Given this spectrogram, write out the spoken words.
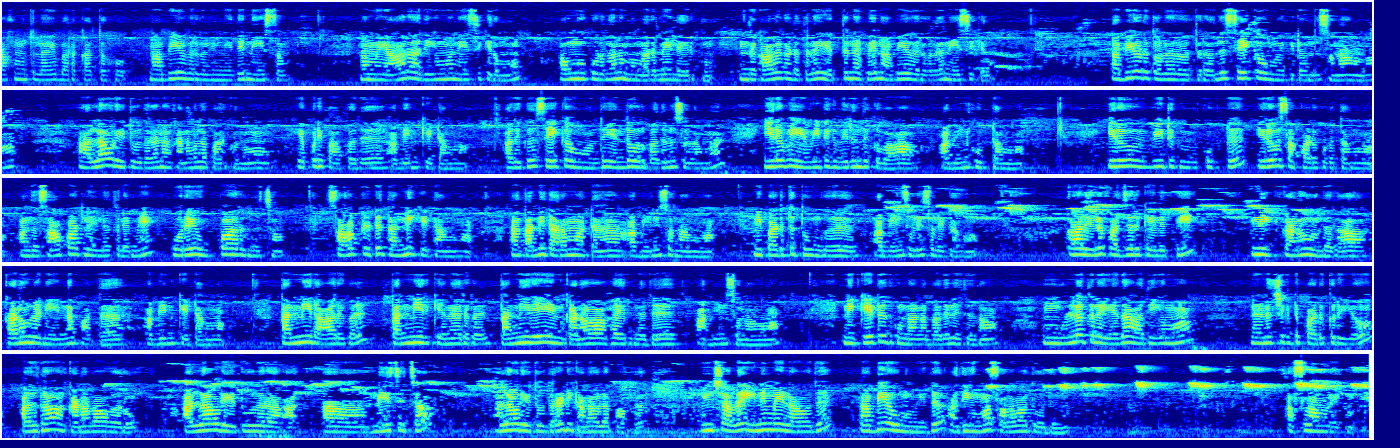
ரஹமத்துல்லாய் பரக்காத்தஹு நபி அவர்களின் மீது நேசம். நம்ம யாரை அதிகமாக நேசிக்கிறோமோ அவங்க கூட தான் நம்ம மறுமையில் இருப்போம். இந்த காலகட்டத்தில் எத்தனை பேர் நபி அவர்களை நேசிக்கிறோம்? நபியோட தொடர் ஒருத்தர் வந்து சேர்க்க உங்ககிட்ட வந்து சொன்னாங்கன்னா அல்லாவுடைய தூதரை நான் கனவுல பார்க்கணும். எப்படி பார்ப்பது? அப்படின்னு கேட்டாங்களாம். அதுக்கு சேர்க்கவங்க வந்து எந்த ஒரு பதிலும் சொல்லாமல் இரவு என் வீட்டுக்கு விருந்துக்கு வா அப்படின்னு கூப்பிட்டாங்களாம். இரவு வீட்டுக்கு கூப்பிட்டு இரவு சாப்பாடு கொடுத்தாங்களாம். அந்த சாப்பாட்டில் எல்லாத்துலேயுமே ஒரே உப்பாக இருந்துச்சாம். சாப்பிட்டுட்டு தண்ணி கேட்டாங்களாம். நான் தண்ணி தரமாட்டேன் அப்படின்னு சொன்னாங்களாம். நீ படுத்து தூங்கு அப்படின்னு சொல்லி சொல்லிட்டாங்களாம். காலையில் பஜருக்கு எழுப்பி இன்னைக்கு கனவு வந்ததா? கனவுல நீ என்ன பார்த்த? அப்படின்னு கேட்டாங்களாம். தண்ணீர் ஆறுகள் தண்ணீர் கிணறுகள் தண்ணீரே என் கனவாக இருந்தது அப்படின்னு சொன்னாங்களாம். நீ கேட்டதுக்கு உண்டான பதில் இதுதான். உன் உள்ளத்தில் எதை அதிகமாக நினைச்சுக்கிட்டு படுக்கிறியோ அதுதான் கனவா வரும். அல்லாவுடைய தூதரை நேசிச்சா அல்லாவுடைய தூதரை நீ கனவுல பார்ப்ப. இன்ஷால இனிமேலாவது நபி அவங்க மீது அதிகமா செலவா தோதுங்க அஸ்லாம் வலைக்கம்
